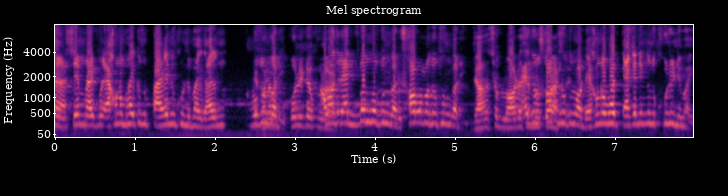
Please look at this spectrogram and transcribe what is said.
হ্যাঁ সেম রাইট মডেল এখনও ভাই কিন্তু পাইনি খুঁজে ভাই নতুন গাড়ি। আমাদের একদম নতুন গাড়ি সব আমাদের নতুন গাড়ি। যারা সব আছে নতুন সব নতুন লট এখনও ভাই প্যাকেটিং কিন্তু খুলিনি ভাই।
